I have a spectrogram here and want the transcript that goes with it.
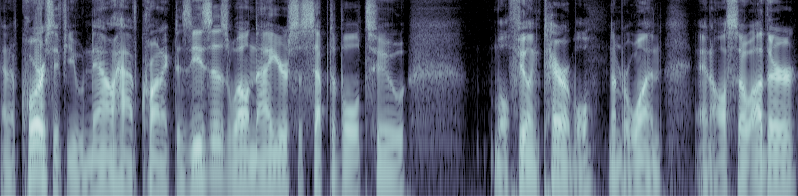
and of course, if you now have chronic diseases, well, now you're susceptible to, well, feeling terrible, number one, and also other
